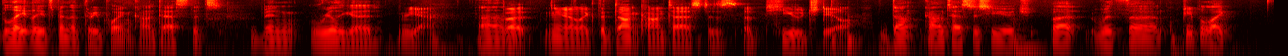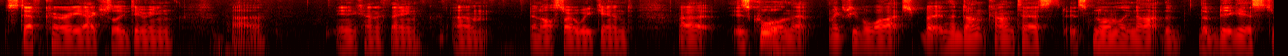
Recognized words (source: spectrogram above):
lately it's been the three-point contest that's been really good. Yeah. Um But, you know, like the dunk contest is a huge deal. dunk contest is huge, but with uh, people like Steph Curry actually doing uh, any kind of thing, um, an All Star weekend uh, is cool, and that makes people watch. But in the dunk contest, it's normally not the the biggest,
